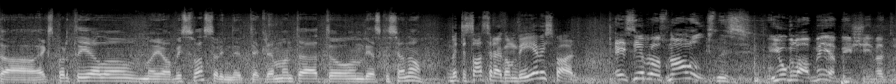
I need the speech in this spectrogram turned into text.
tā eksporta iela nu, jau visu vasaru tiek remontēta un diez kas jau nav. Bet tas sastrēgums bija vispār? Es iebraucu no alūksnes. Jūglā bija bijuši. Bet...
